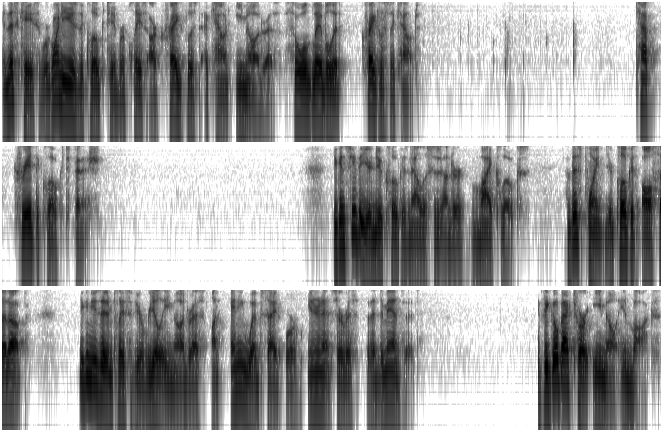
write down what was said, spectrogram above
In this case, we're going to use the cloak to replace our Craigslist account email address, so we'll label it Craigslist account. Tap Create the Cloak to finish. You can see that your new cloak is now listed under My Cloaks. At this point, your cloak is all set up. You can use it in place of your real email address on any website or internet service that demands it. If we go back to our email inbox,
